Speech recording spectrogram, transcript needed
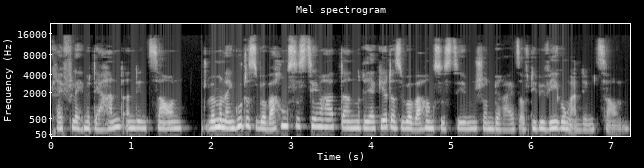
greift vielleicht mit der Hand an den Zaun wenn man ein gutes Überwachungssystem hat, dann reagiert das Überwachungssystem schon bereits auf die Bewegung an dem Zaun.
